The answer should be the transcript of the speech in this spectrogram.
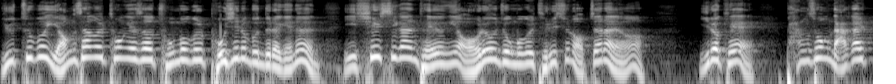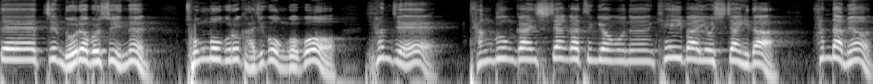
유튜브 영상을 통해서 종목을 보시는 분들에게는 이 실시간 대응이 어려운 종목을 드릴 수는 없잖아요. 이렇게 방송 나갈 때쯤 노려볼 수 있는 종목으로 가지고 온 거고 현재 당분간 시장 같은 경우는 K바이오 시장이다 한다면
